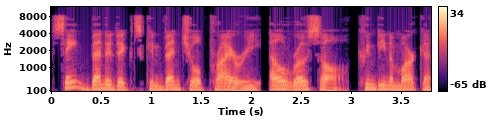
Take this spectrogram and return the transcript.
St. Benedict's Conventual Priory, El Rosal, Cundinamarca.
